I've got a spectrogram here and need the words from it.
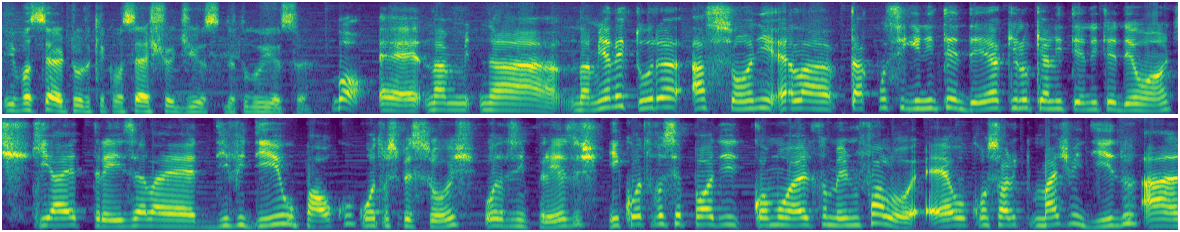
E você, Arthur, o que, você achou disso, de tudo isso? Bom, é, na, na, na minha leitura, a Sony ela tá conseguindo entender aquilo que a Nintendo entendeu antes, que a E3 ela é dividir o palco com outras pessoas, outras empresas, enquanto você pode, como o Elton mesmo falou, é o console mais vendido, a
